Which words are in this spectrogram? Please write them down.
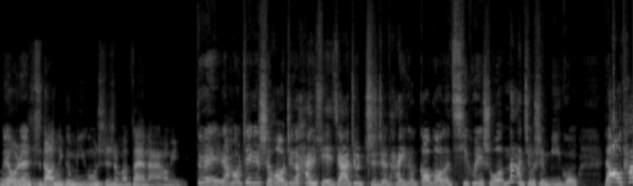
没有人知道那个迷宫是什么，在哪里。对，然后这个时候，这个汉学家就指着他一个高高的漆柜说，那就是迷宫。然后他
